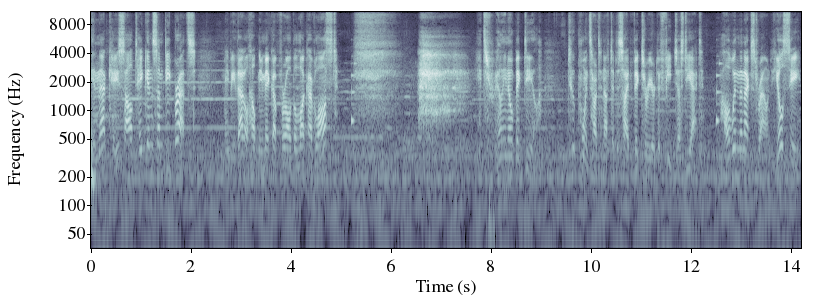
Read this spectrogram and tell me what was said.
in that case, I'll take in some deep breaths. Maybe that'll help me make up for all the luck I've lost. it's really no big deal. Two points aren't enough to decide victory or defeat just yet. I'll win the next round, you'll see.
